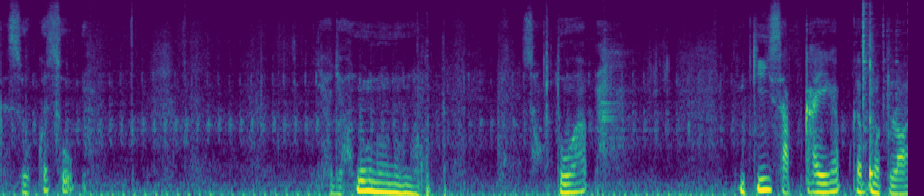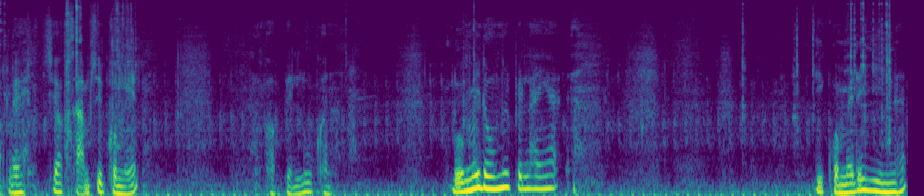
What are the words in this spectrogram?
กระสูบกระสูบเดี๋ยวเดี๋ยวนู่นนู่นนู่นสองตัวครับเมื่อกี้สับไกลครับเกือบหมดหลอดเลยเชือกสามสิบกว่าเมตรก็เป็นลูกกันโดนไม่โดนไม่เป็นไรฮะดีกว่าไม่ได้ยินนะ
